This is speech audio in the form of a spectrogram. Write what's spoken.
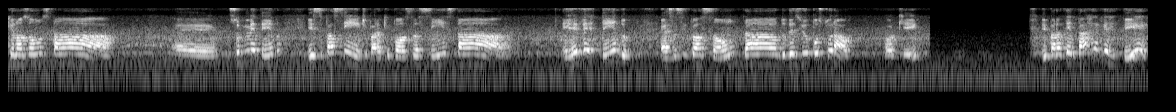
que nós vamos estar é, submetendo esse paciente para que possa assim estar revertendo essa situação da, do desvio postural, ok? E para tentar reverter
